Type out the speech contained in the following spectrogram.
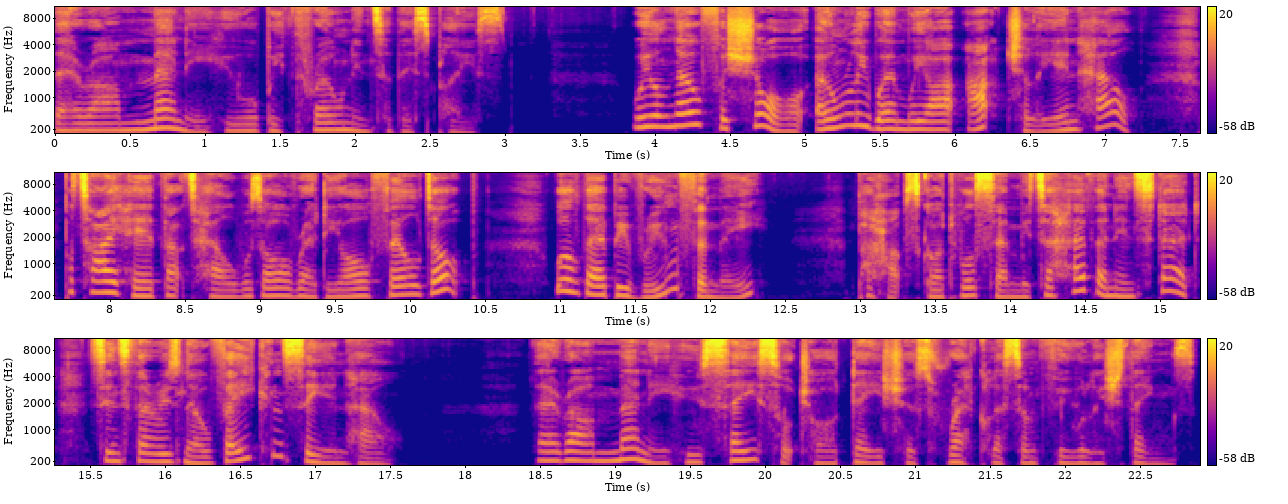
there are many who will be thrown into this place. We'll know for sure only when we are actually in hell. But I heard that hell was already all filled up. Will there be room for me? Perhaps God will send me to heaven instead, since there is no vacancy in hell. There are many who say such audacious, reckless, and foolish things.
